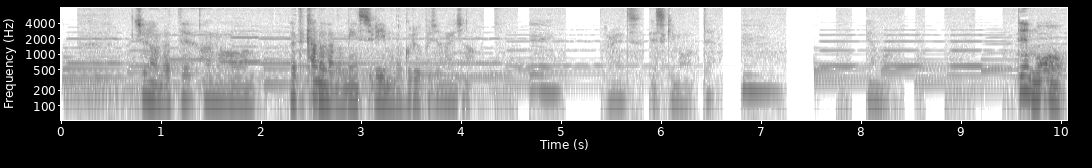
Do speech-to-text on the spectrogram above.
もちろんだってあのだってカナダのメインストリームのグループじゃないじゃん。うん。エスキモって。うん。でもでも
